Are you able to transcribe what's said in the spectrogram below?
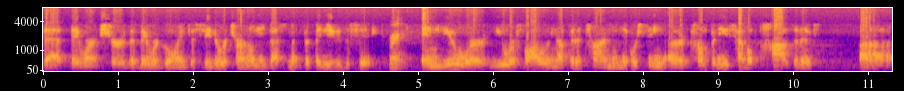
that they weren't sure that they were going to see the return on investment that they needed to see. right, and you were you were following up at a time when they were seeing other companies have a positive uh,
